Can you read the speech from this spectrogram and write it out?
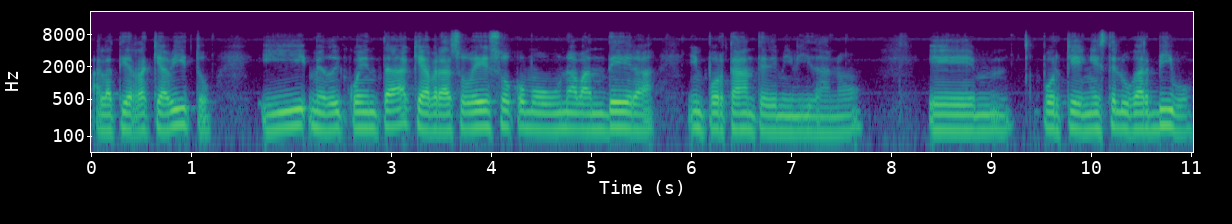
a la tierra que habito y me doy cuenta que abrazo eso como una bandera importante de mi vida, ¿no? Em, porque en este lugar vivo.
